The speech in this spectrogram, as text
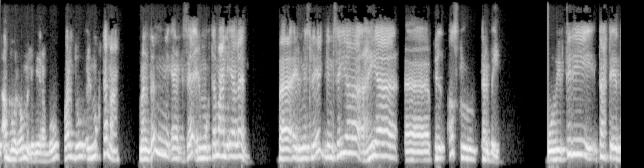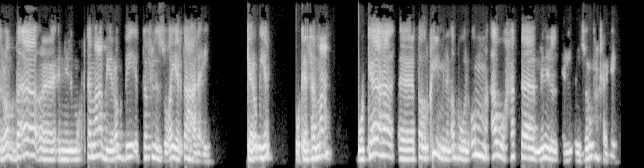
الأب والأم اللي بيربوه برضه المجتمع. من ضمن أجزاء المجتمع الإعلامي. فالمثلية الجنسية هي في الأصل تربية وبيبتدي تحت إدراك بقى إن المجتمع بيربي الطفل الصغير ده على إيه؟ كرؤية وكسمع وكتلقين من الأب والأم أو حتى من الظروف الخارجية.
